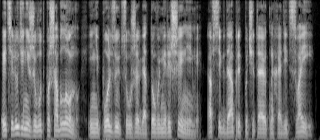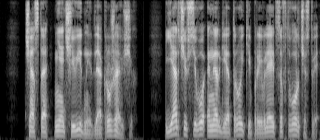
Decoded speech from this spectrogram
Эти люди не живут по шаблону и не пользуются уже готовыми решениями, а всегда предпочитают находить свои, часто неочевидные для окружающих. Ярче всего энергия тройки проявляется в творчестве.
